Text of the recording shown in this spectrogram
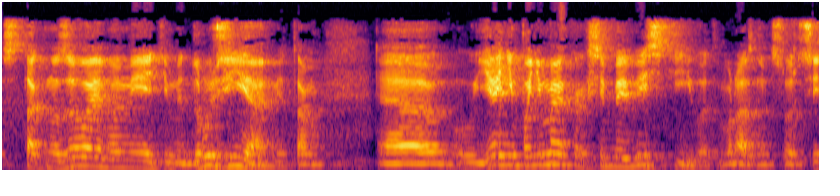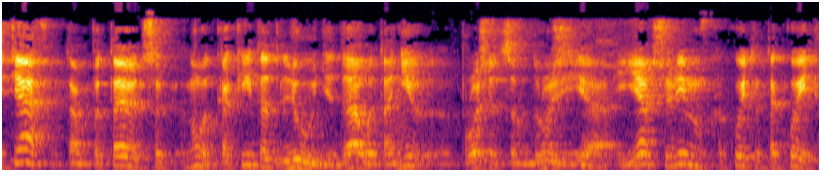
с так называемыми этими друзьями, там, э, я не понимаю, как себя вести вот в разных соцсетях, там пытаются, ну вот какие-то люди, да, вот они просятся в друзья, и я все время в какой-то такой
